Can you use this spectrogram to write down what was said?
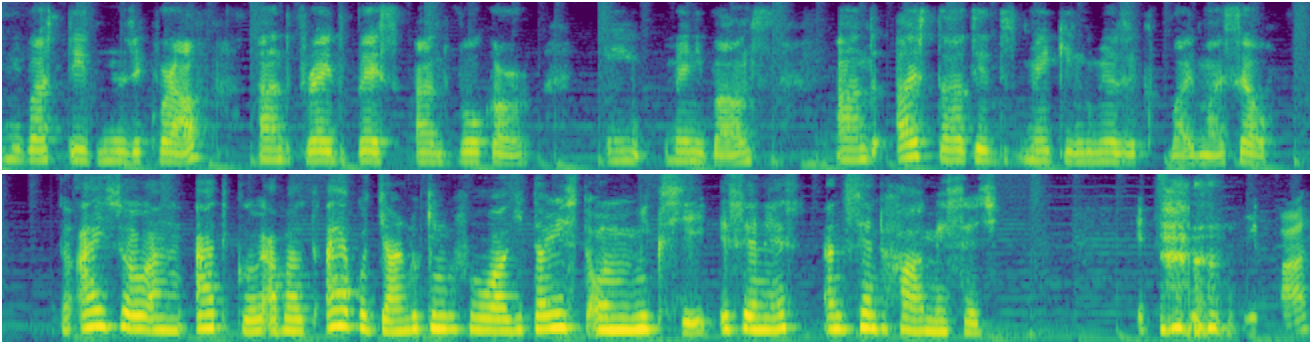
university music club and played bass and vocal in many bands, and I started making music by myself. So I saw an article about Ayako-chan looking for a guitarist on Mixi SNS and sent her a message. It's Yuka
